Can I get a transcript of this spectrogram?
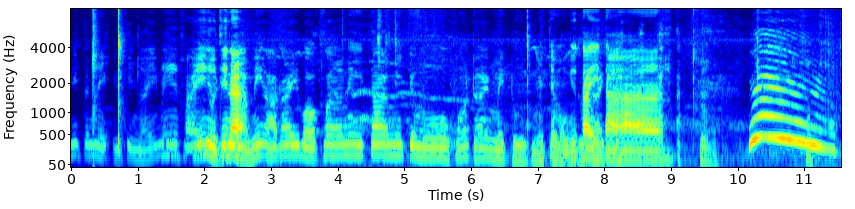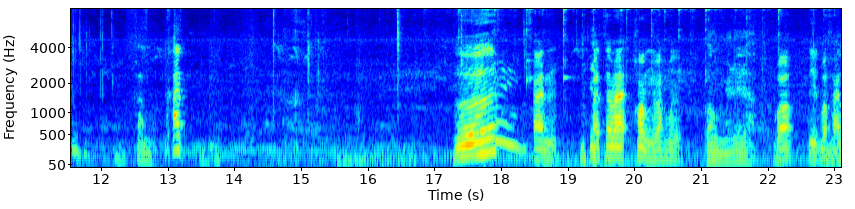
มีตำหนิอยู่ที่ไหน มีไฟอยู่ที่หน้ามีอะไรบอกมา มีตา มีจมูกหมอใจไม่ถูก มีจมูกอยู่ใต้ตา คำคักเฮ้ยอันปัสสาวะห้องว่ามือต้องอย่างนี้ล่ะบ่ติดบ่ขัด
